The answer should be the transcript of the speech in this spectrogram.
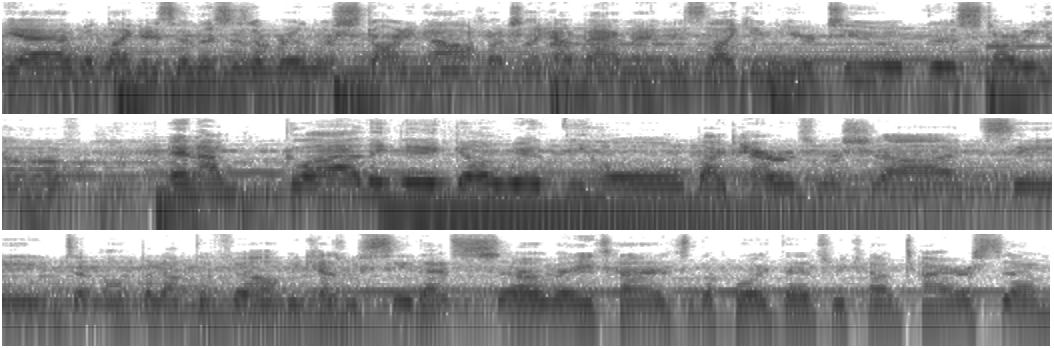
Yeah, but like I said, this is a Riddler starting off, much like how Batman is like in year two of this starting off. And I'm glad they did go with the whole my parents were shot scene to open up the film because we see that so many times to the point that it's become tiresome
